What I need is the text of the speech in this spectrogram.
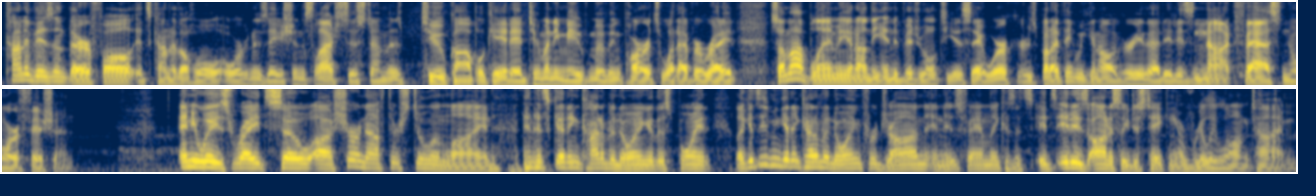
kind of isn't their fault. It's kind of the whole organization slash system is too complicated too many move, moving parts whatever right? So i'm not blaming it on the individual tsa workers but i think we can all agree that it is not fast nor efficient Anyways, right, so uh, sure enough, they're still in line, and it's getting kind of annoying at this point. Like, it's even getting kind of annoying for John and his family because it's it's it is honestly just taking a really long time.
